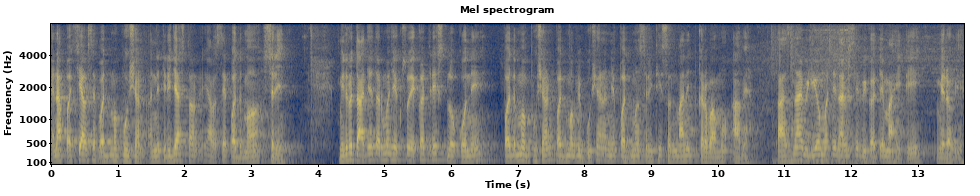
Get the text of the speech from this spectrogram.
એના પછી આવશે પદ્મભૂષણ અને ત્રીજા સ્તરે આવશે પદ્મશ્રી. મિત્રો, તાજેતરમાં જ એકસો એકત્રીસ લોકોને પદ્મભૂષણ, પદ્મવિભૂષણ અને પદ્મશ્રીથી સન્માનિત કરવામાં આવ્યા. આજના વિડીયોમાં તેના વિશે વિગતે માહિતી મેળવીએ.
